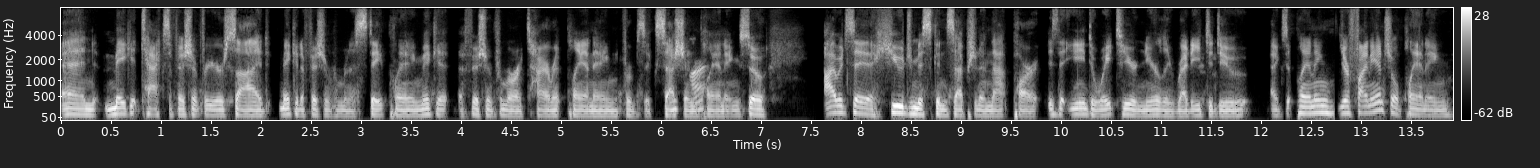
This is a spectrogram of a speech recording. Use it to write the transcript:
and make it tax efficient for your side, make it efficient from an estate planning, make it efficient from a retirement planning, from succession planning. So I would say a huge misconception in that part is that you need to wait till you're nearly ready to do exit planning. Your financial planning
